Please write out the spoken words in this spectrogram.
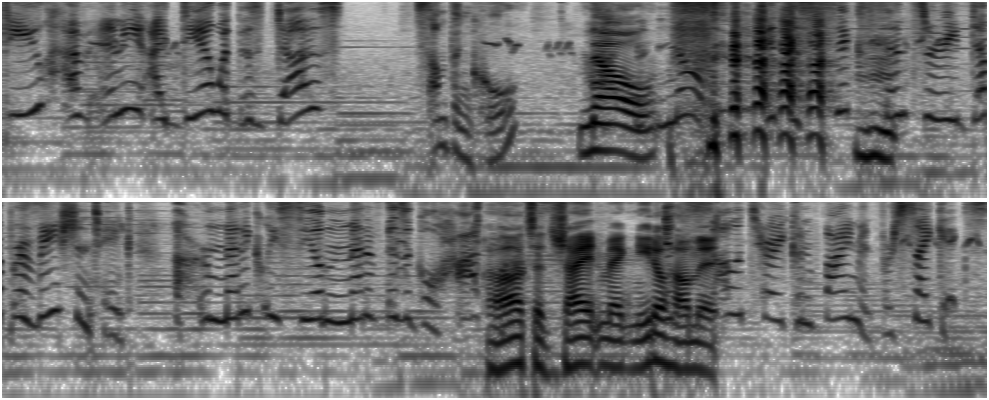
Do you have any idea what this does? Something cool? No. Uh, no, it's a six-sensory hmm. deprivation tank, a hermetically sealed metaphysical hot Oh, it's a giant Magneto helmet. solitary confinement for psychics.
